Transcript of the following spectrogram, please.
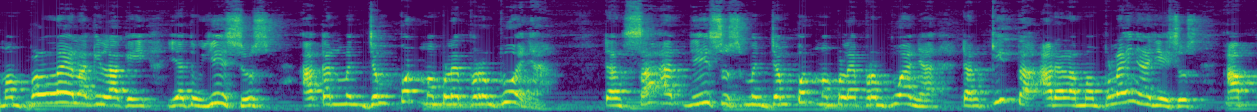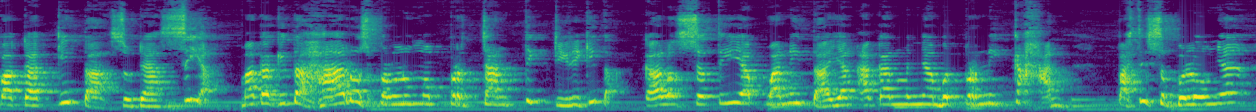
mempelai laki-laki yaitu Yesus akan menjemput mempelai perempuannya. Dan saat Yesus menjemput mempelai perempuannya dan kita adalah mempelainya Yesus, apakah kita sudah siap? Maka kita harus perlu mempercantik diri kita. Kalau setiap wanita yang akan menyambut pernikahan, pasti sebelumnya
